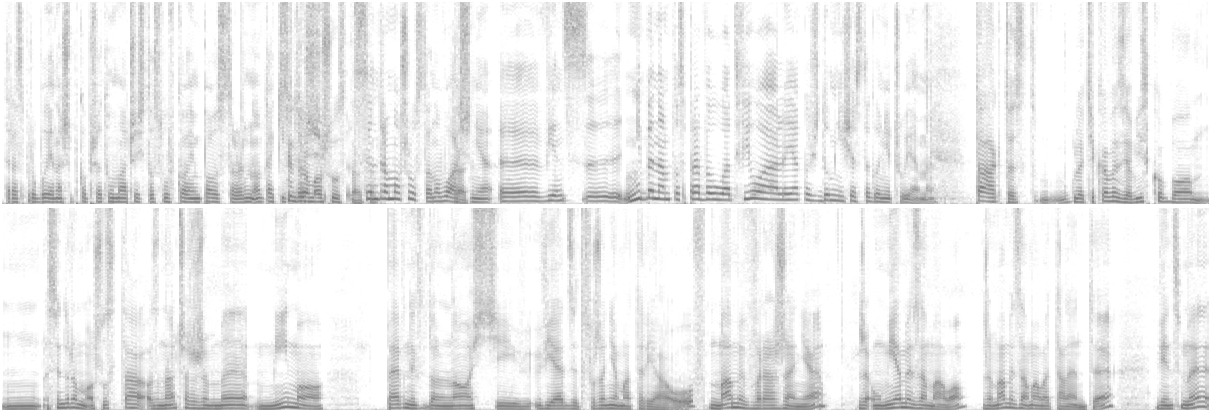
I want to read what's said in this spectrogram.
teraz próbuję na szybko przetłumaczyć to słówko impostor. No, taki syndrom ktoś, oszusta. Tak. Syndrom tak. oszusta, no właśnie. Tak. więc y, niby nam to sprawę ułatwiło, ale jakoś dumni się z tego nie czujemy. Tak, to jest w ogóle ciekawe zjawisko, bo mm, syndrom oszusta oznacza, że my mimo pewnych zdolności, wiedzy, tworzenia materiałów, mamy wrażenie, że umiemy za mało, że mamy za małe talenty, więc my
